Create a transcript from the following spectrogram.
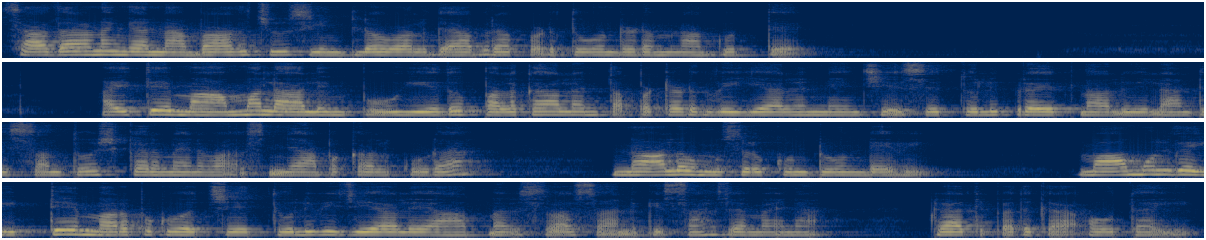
సాధారణంగా నా బాధ చూసి ఇంట్లో వాళ్ళు గాబరా పడుతూ ఉండడం నాకు గుర్తే. అయితే మా అమ్మ లాలింపు ఏదో పలకాలని తప్పటడుగు వేయాలని నేను చేసే తొలి ప్రయత్నాలు ఇలాంటి సంతోషకరమైన జ్ఞాపకాలు కూడా నాలో ముసురుకుంటూ ఉండేవి. మామూలుగా ఇట్టే మరపుకు వచ్చే తొలి విజయాలే ఆత్మవిశ్వాసానికి సహజమైన ప్రాతిపదిక అవుతాయి.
